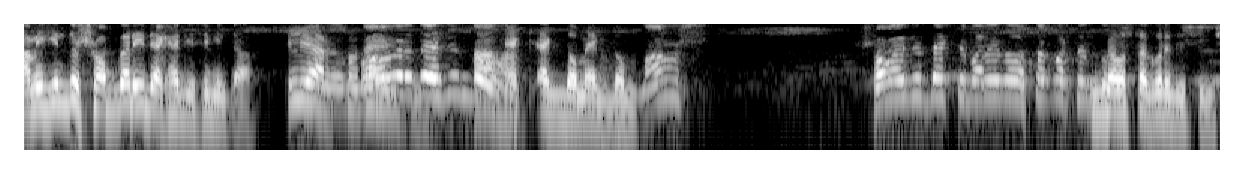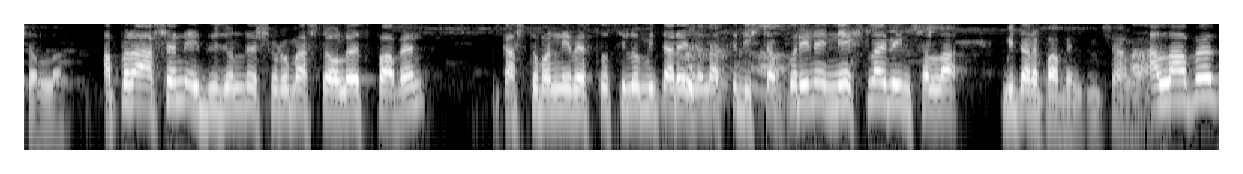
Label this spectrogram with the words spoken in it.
আমি কিন্তু সব গাড়ি দেখাই দিছি মিতা। ক্লিয়ার একদম একদম। মানুষ সবাই যে দেখতে পারে ব্যবস্থা করছেন ব্যবস্থা করে দিছি ইনশাল্লাহ। আপনারা আসেন এই দুজনের শোরুমে আসলে অলওয়েজ পাবেন। কাস্টমার নিয়ে ব্যস্ত ছিল মিতার এই জন্য আজকে ডিস্টার্ব করি নাই। নেক্সট লাইভে ইনশাল্লাহ মিতারে পাবেন। আল্লাহ হাফেজ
